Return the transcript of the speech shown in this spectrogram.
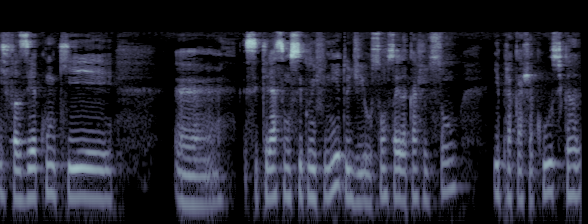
e fazia com que é, se criasse um ciclo infinito de o som sair da caixa de som ir para a caixa acústica,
